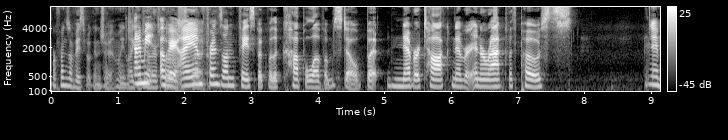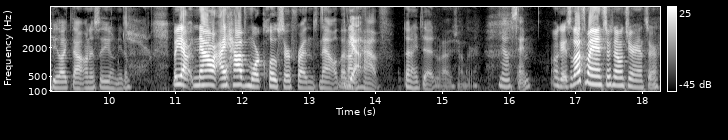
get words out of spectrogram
we're friends on Facebook and shit. And we like. I mean, okay, posts, I am friends on Facebook with a couple of them still, but never talk, never interact with posts. Yeah, it'd be like that. Honestly, you don't need them. But yeah, now I have more closer friends now than I have than I did when I was younger. No, same. Okay, so that's my answer. Now what's your answer?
